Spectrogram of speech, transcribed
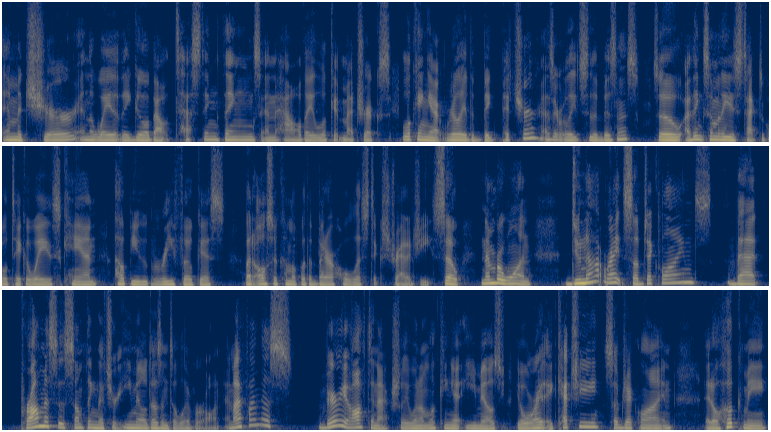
immature in the way that they go about testing things and how they look at metrics, looking at really the big picture as it relates to the business. So I think some of these tactical takeaways can help you refocus, but also come up with a better holistic strategy. So, number one, do not write subject lines that promises something that your email doesn't deliver on. And I find this very often actually when I'm looking at emails. You'll write a catchy subject line, it'll hook me,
